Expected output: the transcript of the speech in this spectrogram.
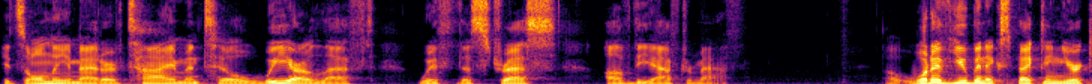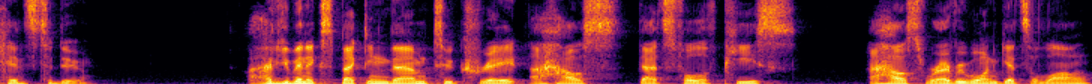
it's only a matter of time until we are left with the stress of the aftermath. Uh, what have you been expecting your kids to do? Have you been expecting them to create a house that's full of peace, a house where everyone gets along?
